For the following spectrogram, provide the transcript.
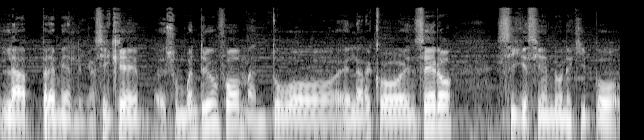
la Premier League. Así que es un buen triunfo, mantuvo el arco en cero sigue siendo un equipo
